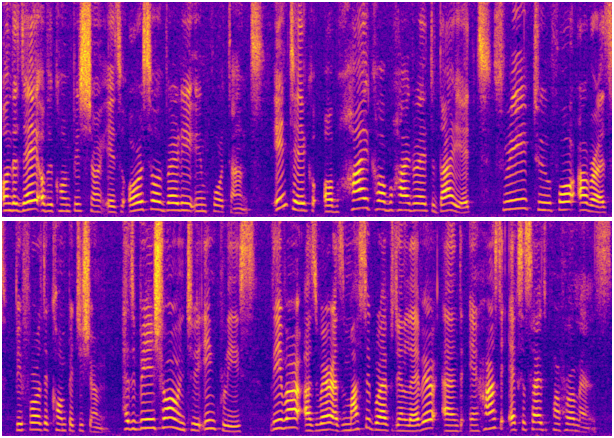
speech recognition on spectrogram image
on the day of the competition is also very important. Intake of high carbohydrate diet 3 to 4 hours before the competition has been shown to increase liver as well as muscle glycogen level and enhance exercise performance.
